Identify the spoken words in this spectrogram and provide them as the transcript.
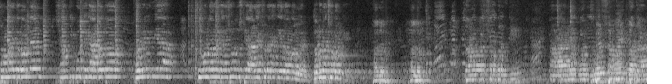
সম্মানিত করলেন। শান্তিপুর থেকে আগত খলিল মিয়া সুমন রানের গানে সন্তুষ্ট আরও একশো টাকা দিয়ে দেওয়া করলেন। ধন্যবাদ সকলকে। Hello hello. ধন্যবাদ সকলকে। বন্ধুর সময় প্রদান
